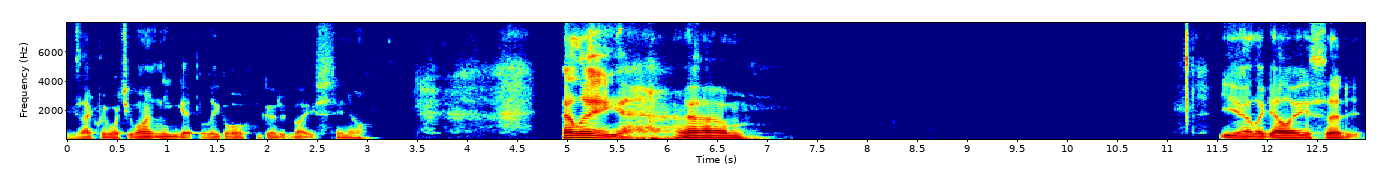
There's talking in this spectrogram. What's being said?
exactly what you want, and you can get legal good advice, you know. LA. Um, yeah, like LA said,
